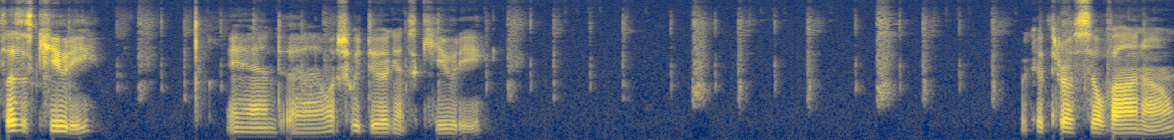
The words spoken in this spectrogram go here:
So this is Cutie. And uh, what should we do against Cutie? We could throw Silvano.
